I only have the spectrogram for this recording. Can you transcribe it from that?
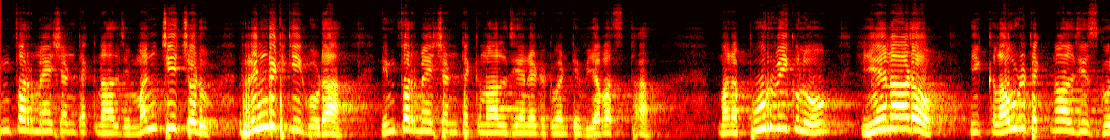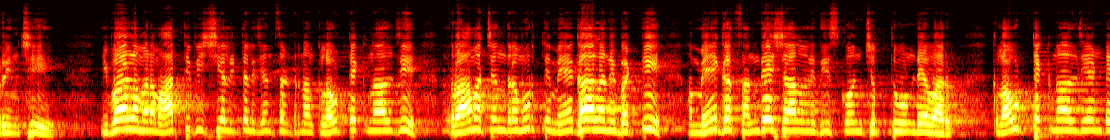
ఇన్ఫర్మేషన్ టెక్నాలజీ. మంచి చెడు రెండిటికీ కూడా ఇన్ఫర్మేషన్ టెక్నాలజీ అనేటటువంటి వ్యవస్థ. మన పూర్వీకులు ఏనాడో ఈ క్లౌడ్ టెక్నాలజీస్ గురించి ఇవాళ మనం ఆర్టిఫిషియల్ ఇంటెలిజెన్స్ అంటున్నాం. క్లౌడ్ టెక్నాలజీ రామచంద్రమూర్తి మేఘాలని బట్టి ఆ మేఘ సందేశాలని తీసుకొని చెప్తూ ఉండేవారు. క్లౌడ్ టెక్నాలజీ అంటే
